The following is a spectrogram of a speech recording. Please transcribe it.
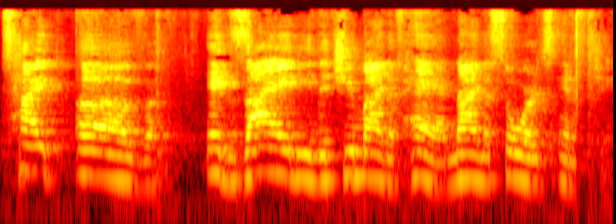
type of anxiety that you might have had. Nine of Swords energy.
